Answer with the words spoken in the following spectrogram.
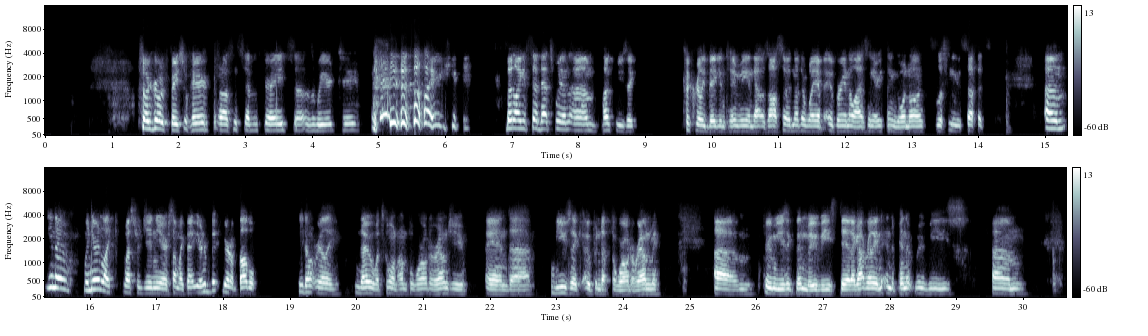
started growing facial hair when I was in seventh grade, so it was weird too. like, but like I said, that's when um, punk music took really big into me, and that was also another way of overanalyzing everything going on, listening to stuff that's, um, you know, when you're in like West Virginia or something like that, you're in a you're in a bubble. You don't really know what's going on in the world around you, and uh, music opened up the world around me um, through music than movies did. I got really into independent movies, um,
